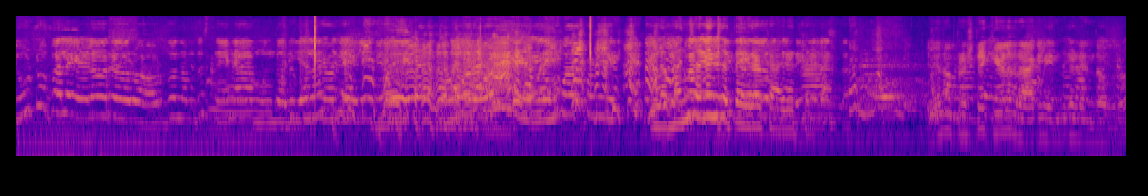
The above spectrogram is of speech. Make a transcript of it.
ಯೂಟ್ಯೂಬ್ ಹೇಳೋರು ಅವರು ಇಲ್ಲ ಮಂಜಣ್ಣನ ಜೊತೆ ಇರೋಕ್ಕಾಗುತ್ತೆ ಏನೋ ಪ್ರಶ್ನೆ ಕೇಳಿದ್ರೆ ಆಗ್ಲಿ ಹಿಂದ್ಗಡೆಯಿಂದ ಒಬ್ರು.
